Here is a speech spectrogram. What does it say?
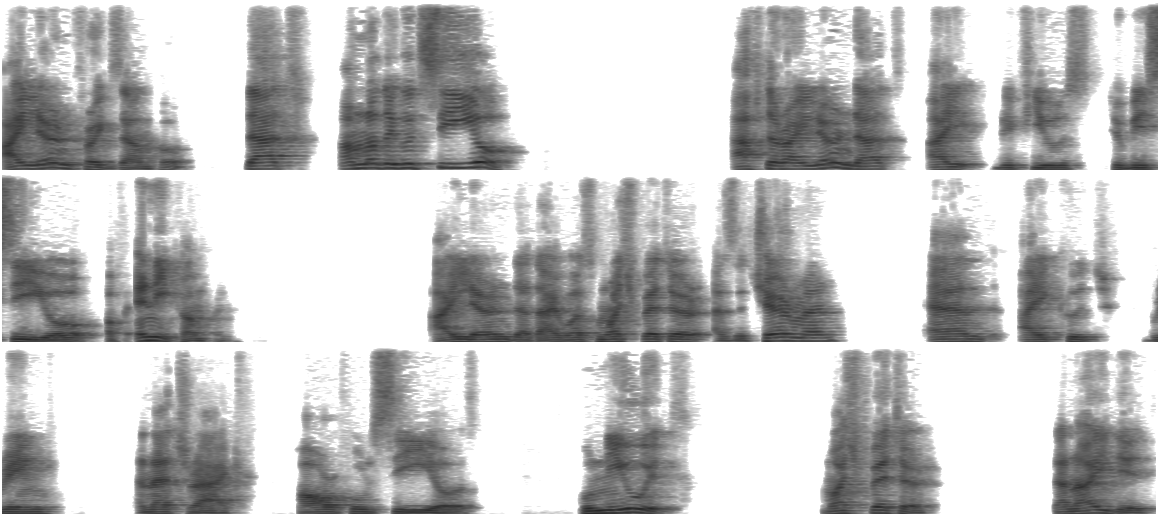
I learned, for example, that I'm not a good CEO. After I learned that, I refused to be CEO of any company. I learned that I was much better as a chairman and I could bring and attract powerful CEOs who knew it much better than I did.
